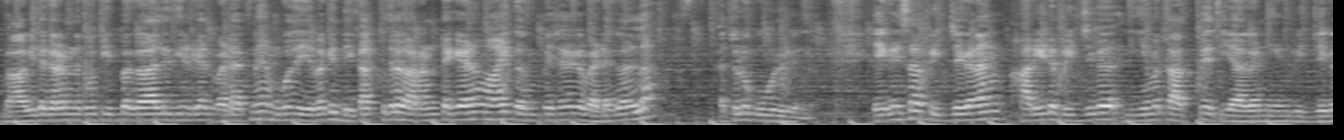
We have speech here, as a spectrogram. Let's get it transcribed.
භාවිත කරන්න තිබ ගාල දිනට වැඩක්න මොද ඒවගේ දෙකක්තර කරන්ට ගැන මයි කම්පේෂක වැඩ කරලා ඇතුළ කූල්ලන්න ඒක නිසා ෆිජ්ජකනම් හරිට ෆිජ්ජක නියම තත්වය තියාගන්න. ෆිජ්ජක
